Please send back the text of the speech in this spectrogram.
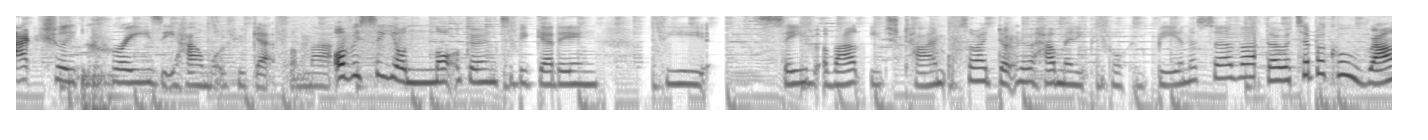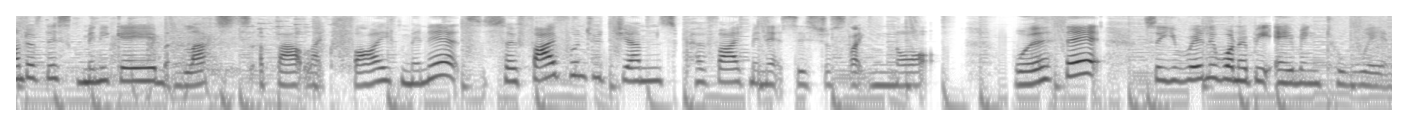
actually crazy how much you get from that. Obviously, you're not going to be getting the same about each time. So I don't know how many people can be in a server. Though a typical round of this mini game lasts about like five minutes. So 500 gems per five minutes is just like not worth it. So you really want to be aiming to win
